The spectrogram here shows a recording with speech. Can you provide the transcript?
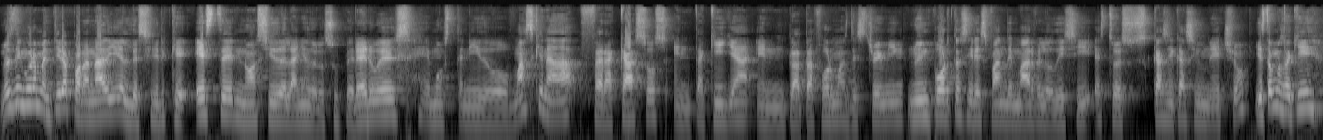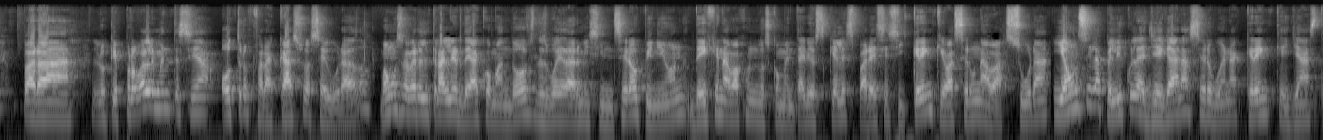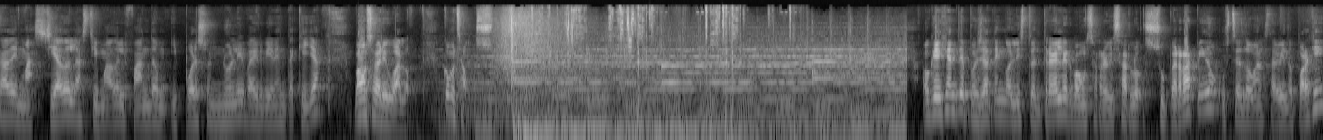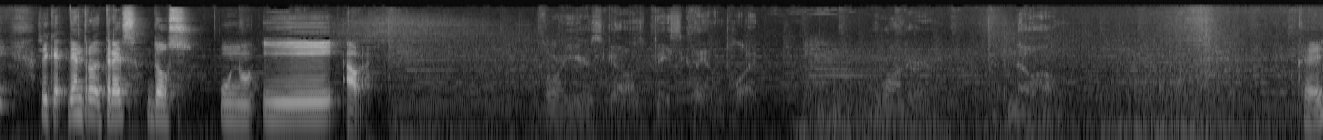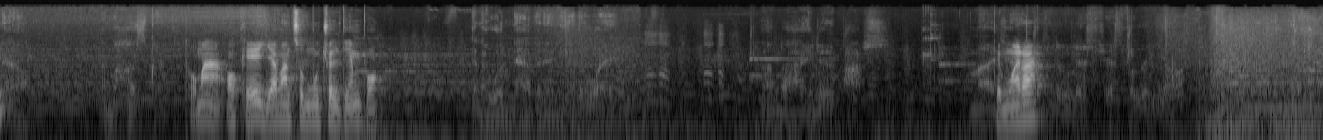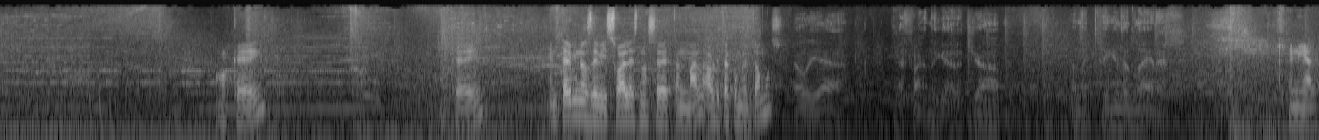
No es ninguna mentira para nadie el decir que este no ha sido el año de los superhéroes. Hemos tenido más que nada fracasos en taquilla, en plataformas de streaming. No importa si eres fan de Marvel o DC, esto es casi casi un hecho. Y estamos aquí para lo que probablemente sea otro fracaso asegurado. Vamos a ver el tráiler de Aquaman 2, les voy a dar mi sincera opinión. Dejen abajo en los comentarios qué les parece, si creen que va a ser una basura. Y aun si la película llegara a ser buena, creen que ya está demasiado lastimado el fandom y por eso no le va a ir bien en taquilla. Vamos a averiguarlo. Comenzamos. Ok gente, pues ya tengo listo el tráiler, vamos a revisarlo súper rápido, ustedes lo van a estar viendo por aquí, así que dentro de 3, 2, 1 y ahora. Ok, toma, ok, ya avanzó mucho el tiempo. Te muera. Ok. Ok. En términos de visuales no se ve tan mal, ahorita comentamos. Oh. Genial.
